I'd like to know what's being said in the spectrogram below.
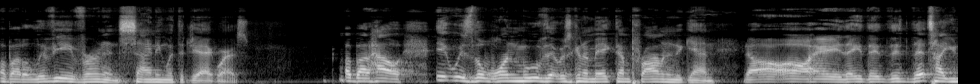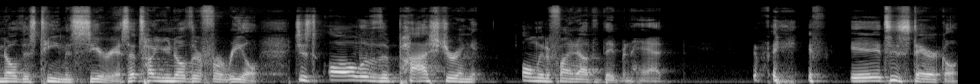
about Olivier Vernon signing with the Jaguars. About how it was the one move that was going to make them prominent again. You know, oh, oh, hey, they, they, they, that's how you know this team is serious. That's how you know they're for real. Just all of the posturing, only to find out that they'd been had. If, if it's hysterical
